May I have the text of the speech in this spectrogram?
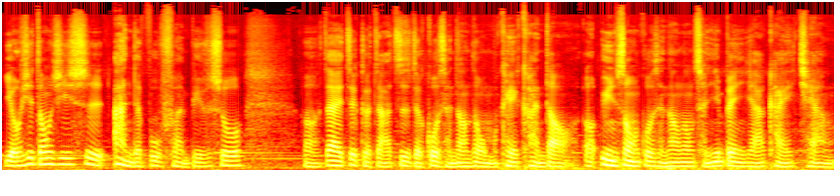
有些东西是暗的部分，比如说呃在这个杂志的过程当中，我们可以看到呃运送的过程当中曾经被人家开枪。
